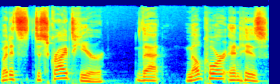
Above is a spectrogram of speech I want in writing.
But it's described here that Melkor and his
